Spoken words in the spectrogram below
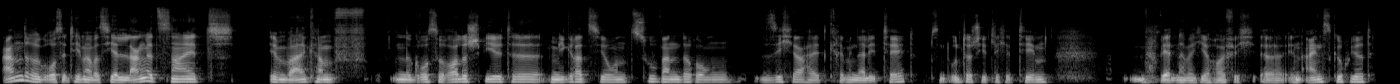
andere große Thema, was hier lange Zeit im Wahlkampf eine große Rolle spielte, Migration, Zuwanderung, Sicherheit, Kriminalität, das sind unterschiedliche Themen, werden aber hier häufig äh, in eins gerührt.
